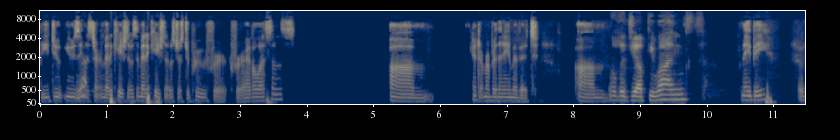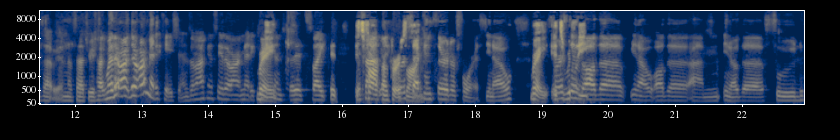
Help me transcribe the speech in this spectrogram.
be do, using yeah. a certain medication. It was a medication that was just approved for for adolescents. Um i don't remember the name of it. Um well the glp-1s maybe is that know if that's what you're talking about. There are there are medications. I'm not going to say there aren't medications, right. but it's like it, it's, it's far from like first, first second, third, or fourth. You know, right? First it's really all the you know all the um you know the food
